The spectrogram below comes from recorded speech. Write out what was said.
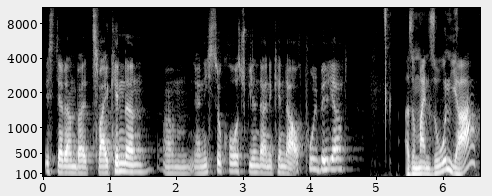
ist ja dann bei zwei Kindern ähm, ja nicht so groß. Spielen deine Kinder auch Poolbillard? Also mein Sohn ja.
